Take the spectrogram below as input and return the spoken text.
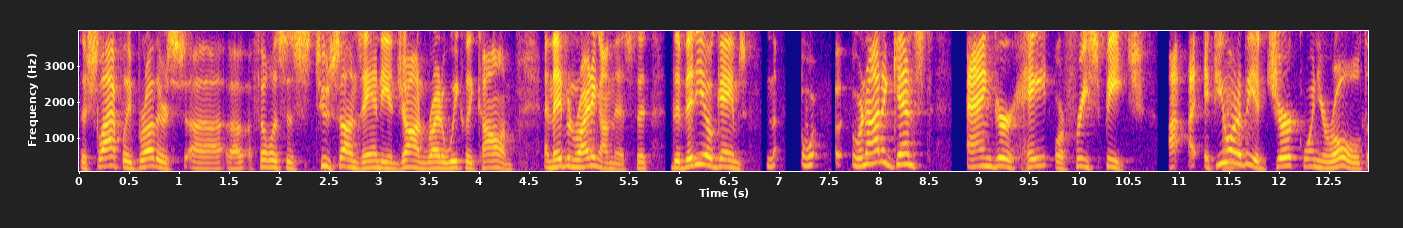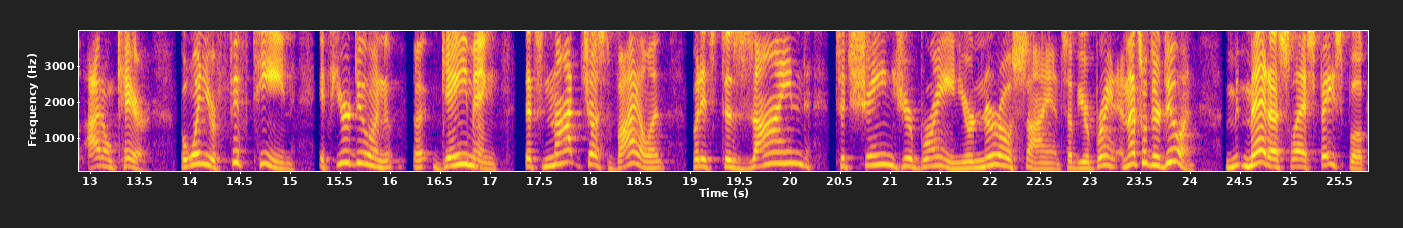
the Schlafly brothers, uh, uh, Phyllis's two sons, Andy and John, write a weekly column, and they've been writing on this that the video games. We're, we're not against anger, hate, or free speech. I, if you want to be a jerk when you're old, I don't care. But when you're 15, if you're doing uh, gaming that's not just violent, but it's designed to change your brain, your neuroscience of your brain, and that's what they're doing. Meta slash Facebook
